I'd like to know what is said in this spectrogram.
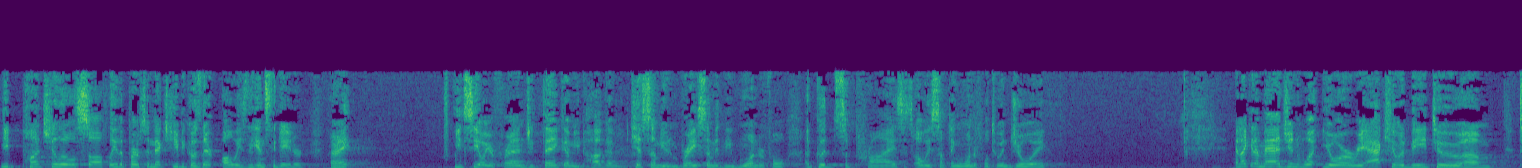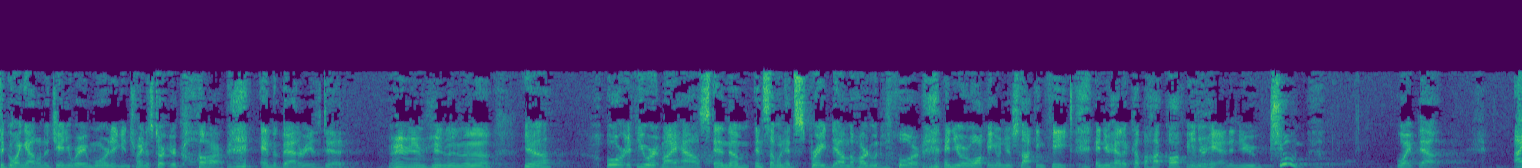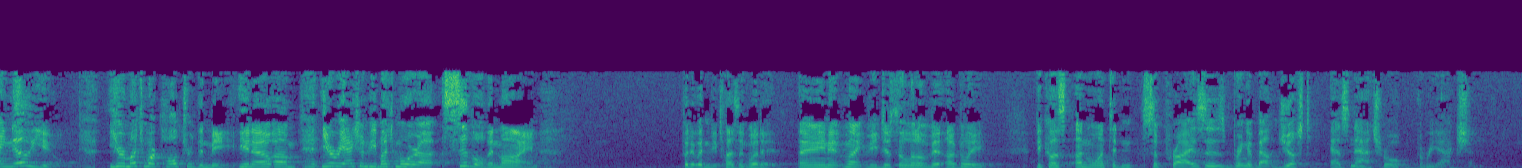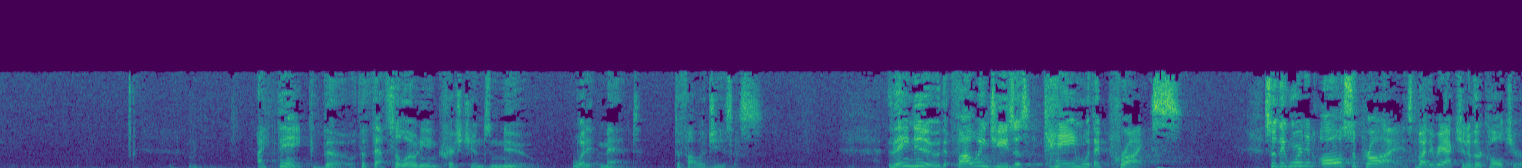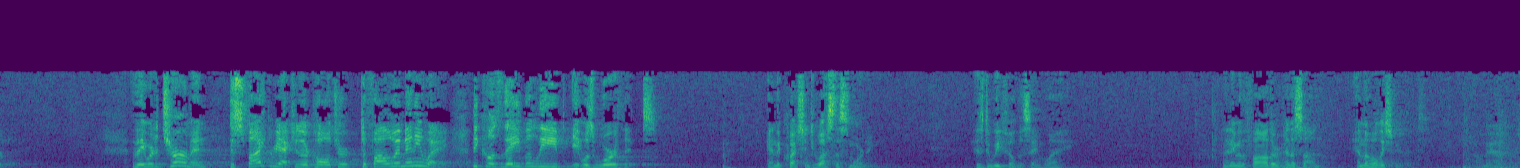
You'd punch a little softly the person next to you because they're always the instigator, all right? You'd see all your friends, you'd thank them, you'd hug them, you'd kiss them, you'd embrace them. It'd be wonderful. A good surprise. It's always something wonderful to enjoy. And I can imagine what your reaction would be to, um, to going out on a January morning and trying to start your car and the battery is dead. Yeah? Or if you were at my house and um, and someone had sprayed down the hardwood floor and you were walking on your stocking feet and you had a cup of hot coffee in your hand and you shoo, wiped out. I know you. You're much more cultured than me. You know, um, your reaction would be much more uh, civil than mine. But it wouldn't be pleasant, would it? I mean, it might be just a little bit ugly because unwanted surprises bring about just as natural a reaction. I think, though, the Thessalonian Christians knew what it meant to follow Jesus. They knew that following Jesus came with a price. So they weren't at all surprised by the reaction of their culture. They were determined, despite the reaction of their culture, to follow him anyway, because they believed it was worth it. And the question to us this morning is do we feel the same way? In the name of the Father, and the Son, and the Holy Spirit. Amen.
